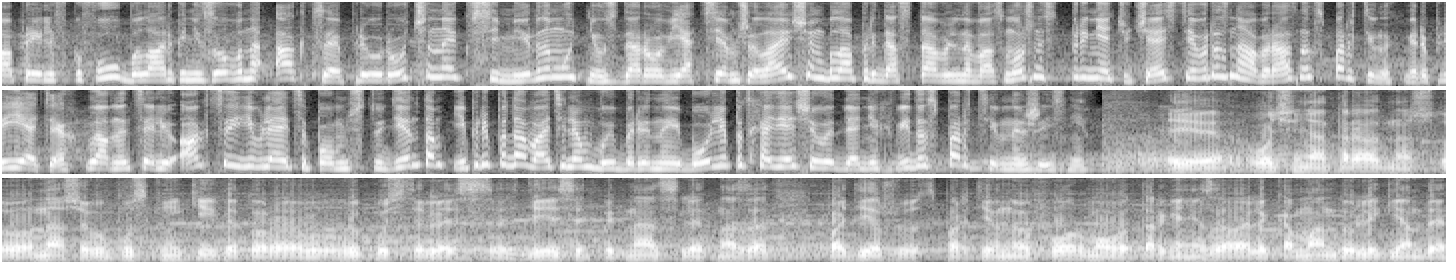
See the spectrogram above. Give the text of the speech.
апреля в КФУ была организована акция, приуроченная к Всемирному дню здоровья. Всем желающим была предоставлена возможность принять участие в разнообразных спортивных мероприятиях. Главной целью акции является помощь студентам и преподавателям в выборе наиболее подходящего для них вида спортивной жизни. И очень отрадно, что наши выпускники, которые выпустились 10-15 лет назад, поддерживают спортивную форму, вот организовали команду «Легенды»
